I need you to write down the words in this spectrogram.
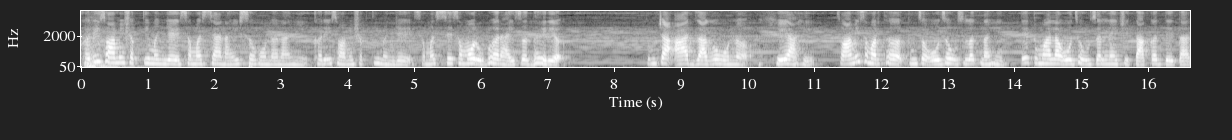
खरी स्वामी शक्ती म्हणजे समस्या नाहीसं होणं नाही. खरी स्वामी शक्ती म्हणजे समस्येसमोर उभं राहायचं धैर्य. तुमच्या आत जागं होणं हे आहे. स्वामी समर्थ तुमचं ओझं उचलत नाहीत. ते तुम्हाला ओझं उचलण्याची ताकद देतात.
